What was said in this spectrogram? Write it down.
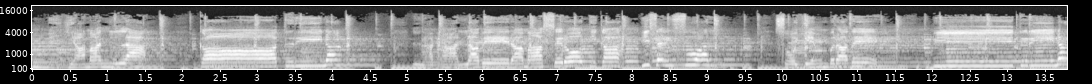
Me llaman la Catrina, la calavera más erótica y sensual soy hembra de vitrina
